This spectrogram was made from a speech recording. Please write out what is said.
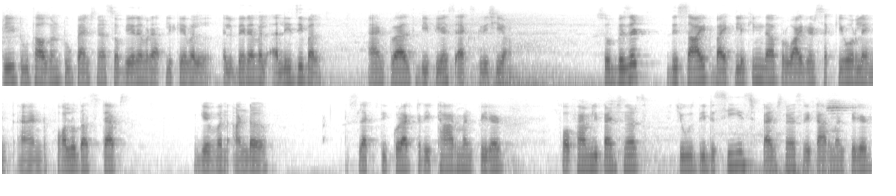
pre-2002 pensioners so wherever applicable wherever eligible and 12th bps ex gratia. So visit the site by clicking the provided secure link and follow the steps given under select the correct retirement period for family pensioners choose the deceased pensioners retirement period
